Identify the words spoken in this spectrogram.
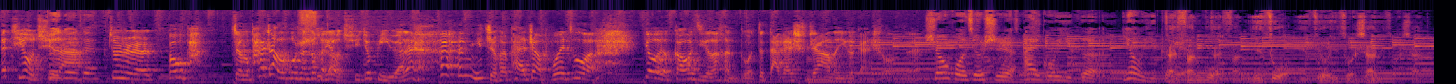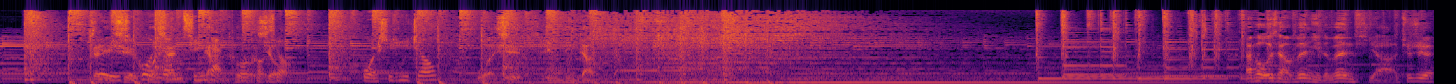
哎，挺有趣的、啊，对对对就是包括拍整个拍照的过程都很有趣，就比原来 你只会拍照不会做，又高级了很多，就大概是这样的一个感受。对，生活就是爱过一个又一个人。再翻过一座又一座山，座山。这里是这里是过过山山情情感感脱口秀脱口秀，，我是玉州。我是丁丁张。Apple，我想问你的问题啊，就是，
